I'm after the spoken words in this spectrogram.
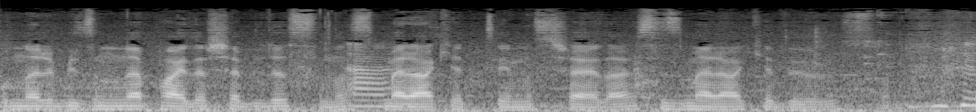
bunları bizimle paylaşabilirsiniz. Evet. Merak ettiğimiz şeyler. Siz merak ediyoruz.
